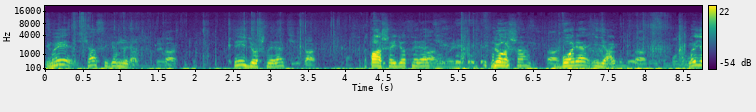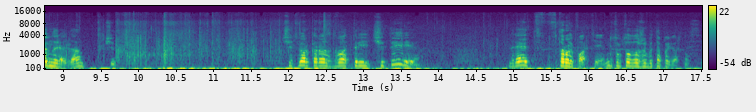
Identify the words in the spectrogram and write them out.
Мы сейчас идем нырять. Так. Ты идешь нырять. Так. Паша идет нырять. Леша, Так. Боря и я. Так. Мы идем нырять, да? Чет- Четверка, раз, два, три, четыре. Ныряет второй партией. Ну, тут кто должен быть на поверхности.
